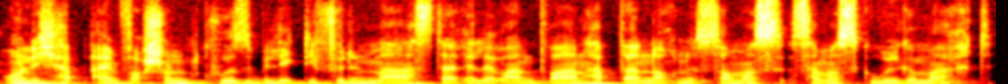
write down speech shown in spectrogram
Und ich habe einfach schon Kurse belegt, die für den Master relevant waren. Habe dann noch eine Summer, Summer School gemacht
